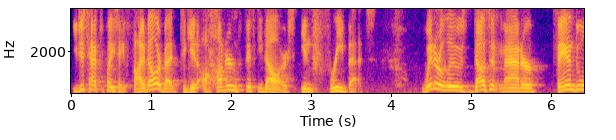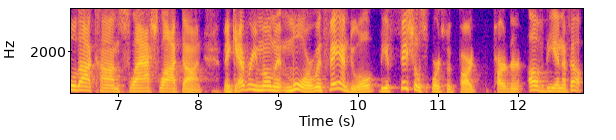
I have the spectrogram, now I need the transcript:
You just have to place a five dollar bet to get one hundred and fifty dollars in free bets. Win or lose doesn't matter. FanDuel.com slash locked on. Make every moment more with FanDuel, the official sportsbook part- partner of the NFL.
